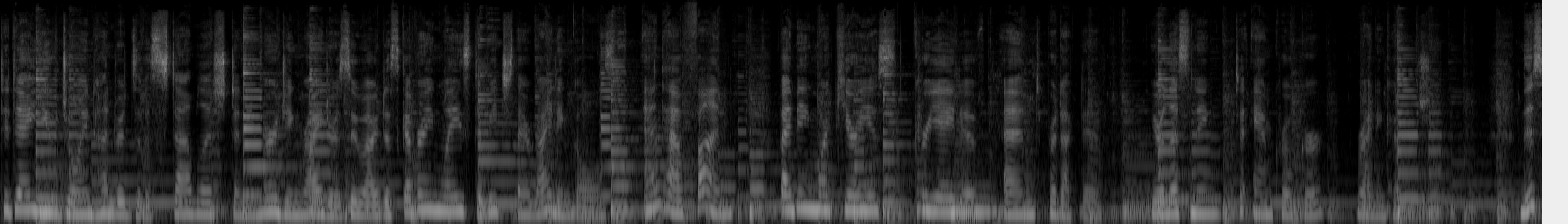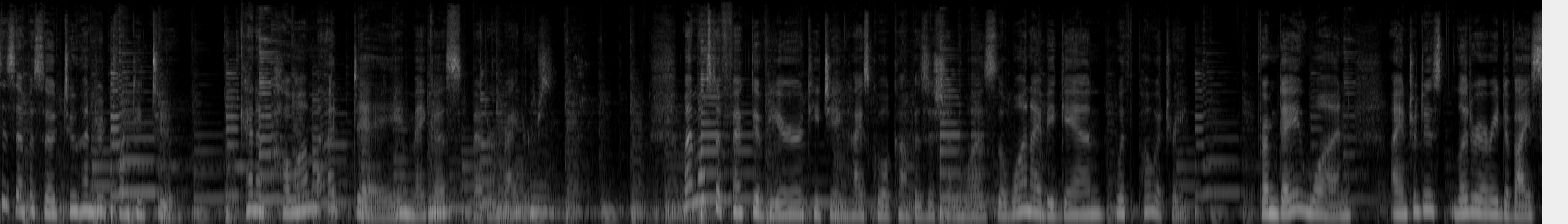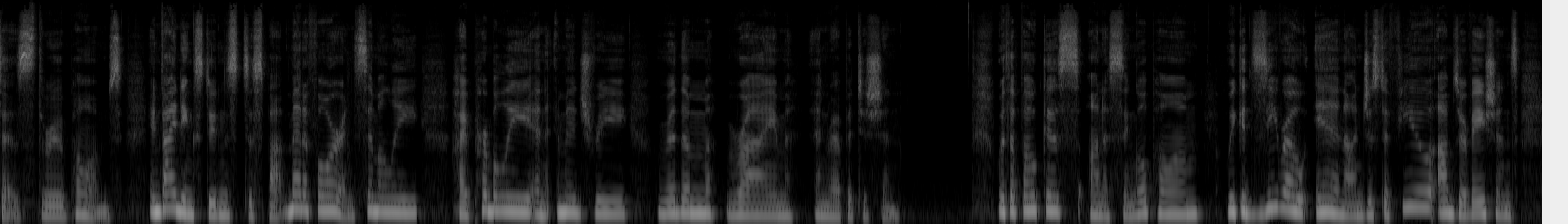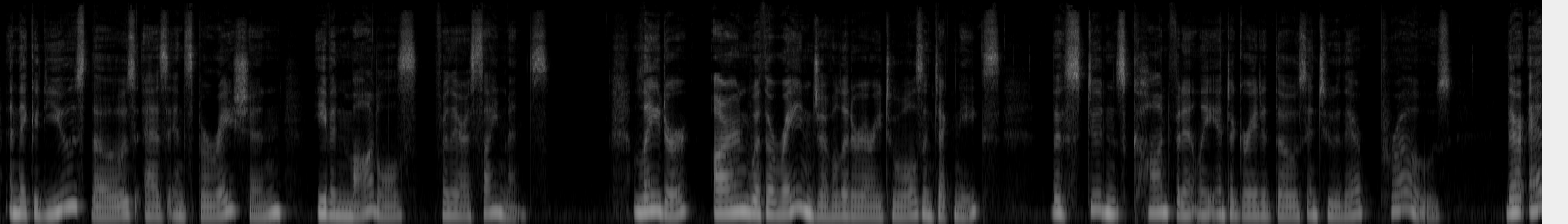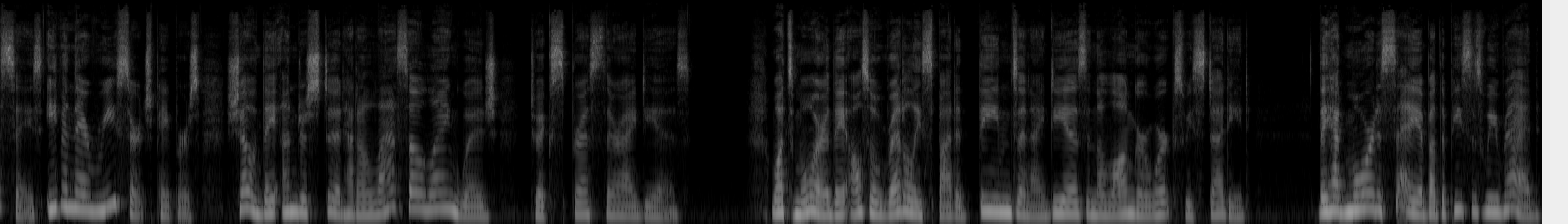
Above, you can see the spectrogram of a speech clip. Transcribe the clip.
Today, you've joined hundreds of established and emerging writers who are discovering ways to reach their writing goals and have fun by being more curious, creative, and productive. You're listening to Ann Kroeker, Writing Coach. This is episode 222 Can a poem a day make us better writers? My most effective year teaching high school composition was the one I began with poetry. From day one, I introduced literary devices through poems, inviting students to spot metaphor and simile, hyperbole and imagery, rhythm, rhyme, and repetition. With a focus on a single poem, we could zero in on just a few observations, and they could use those as inspiration, even models, for their assignments. Later, armed with a range of literary tools and techniques, the students confidently integrated those into their prose. Their essays, even their research papers, showed they understood how to lasso language to express their ideas. What's more, they also readily spotted themes and ideas in the longer works we studied. They had more to say about the pieces we read.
